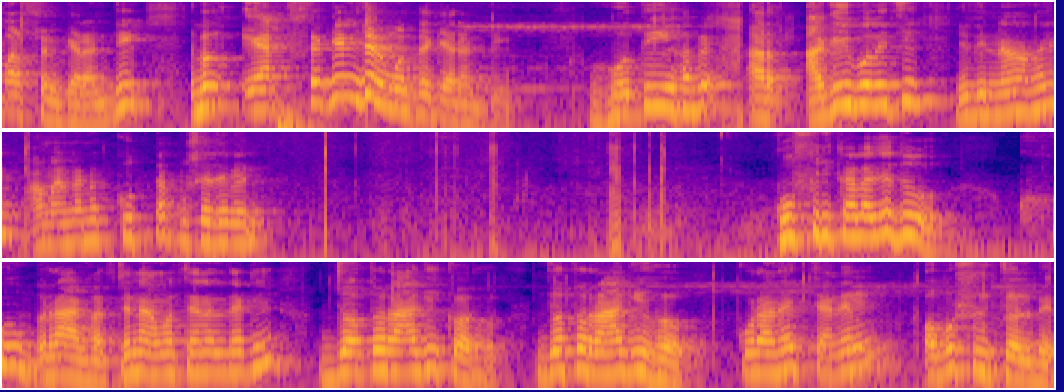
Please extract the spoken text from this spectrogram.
পার্সেন্ট গ্যারান্টি এবং এক সেকেন্ডের মধ্যে গ্যারান্টি হতেই হবে, আর আগেই বলেছি, যদি না হয়, আমার নামে কুত্তা পুষে দেবেন। কুফরি কালা জাদু? খুব রাগ হচ্ছে না আমার চ্যানেল দেখে? যত রাগই করো, যত রাগই হোক, কোরআনের চ্যানেল অবশ্যই চলবে।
